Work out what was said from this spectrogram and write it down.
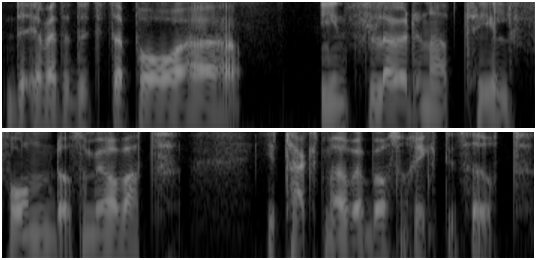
jag. Jag vet att du tittar på eh, inflödena till fonder som ju har varit i takt med övriga börsen riktigt surt.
